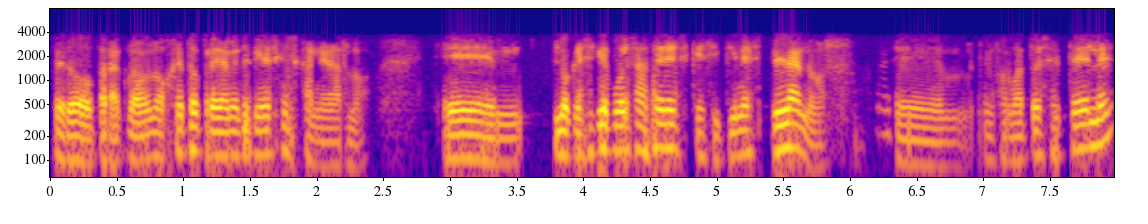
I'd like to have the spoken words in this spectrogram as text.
Pero para clonar un objeto previamente tienes que escanearlo. Eh, lo que sí que puedes hacer es que si tienes planos eh, en formato STL,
